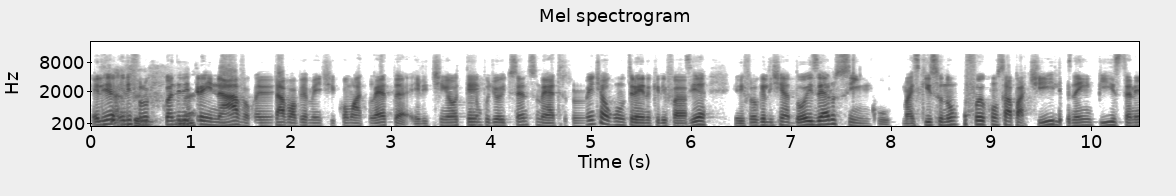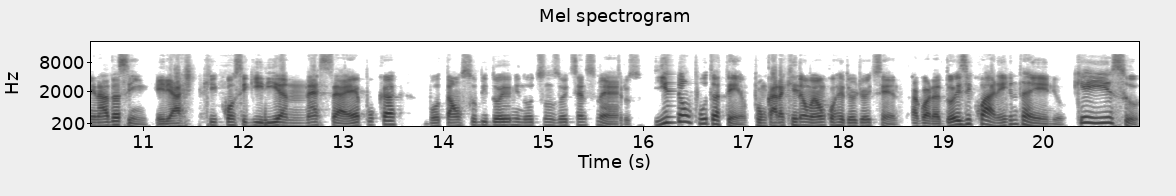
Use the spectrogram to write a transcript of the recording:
Ele, ele falou que quando ele Né? treinava, quando ele estava, obviamente, como atleta, ele tinha o tempo de 800 metros. Provavelmente algum treino que ele fazia, ele falou que ele tinha 2,05. Mas que isso nunca foi com sapatilhas, nem em pista, nem nada assim. Ele acha que conseguiria, nessa época, botar um sub 2 minutos nos 800 metros. Isso é um puta tempo, pra um cara que não é um corredor de 800. Agora, 2,40, Enio. Que isso?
